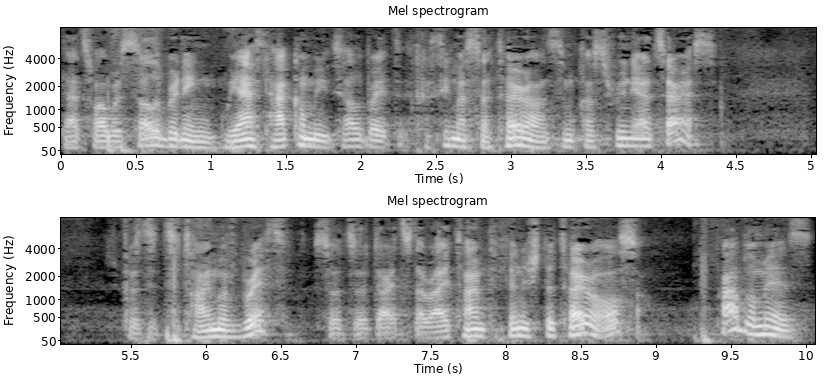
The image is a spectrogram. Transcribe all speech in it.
that's why we're celebrating. We asked, how come we celebrate Chasimas Torah on Simchas Shmini Atzeres? Because it's a time of bris, so it's, a, it's the right time to finish the Torah also. Problem is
